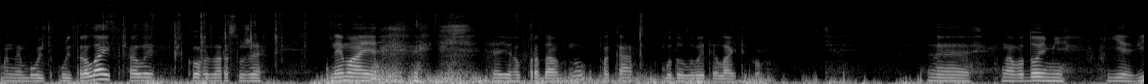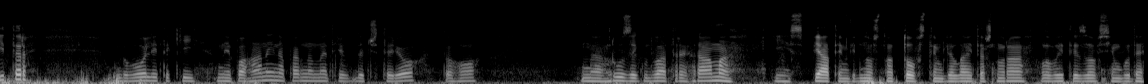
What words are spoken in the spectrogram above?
У мене ультралайт, але якого зараз уже немає. Я його продав. Ну, поки буду ловити лайтиком. Е, на водоймі є вітер. Доволі такий непоганий, напевно, метрів до 4. Того на грузик в 2-3 грама і з п'ятим відносно товстим для лайта шнура ловити зовсім буде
